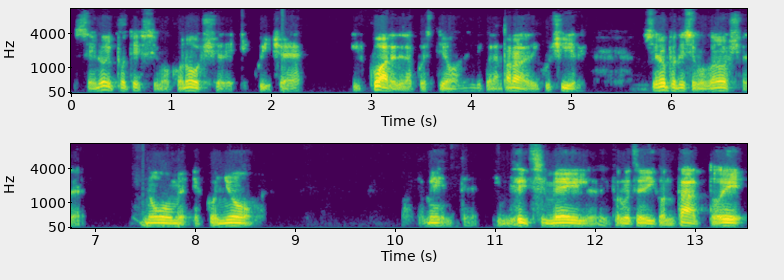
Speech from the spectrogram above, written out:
se noi potessimo conoscere, e qui c'è il cuore della questione, di quella parola di cucire, se noi potessimo conoscere nome e cognome, ovviamente indirizzi mail, informazioni di contatto e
